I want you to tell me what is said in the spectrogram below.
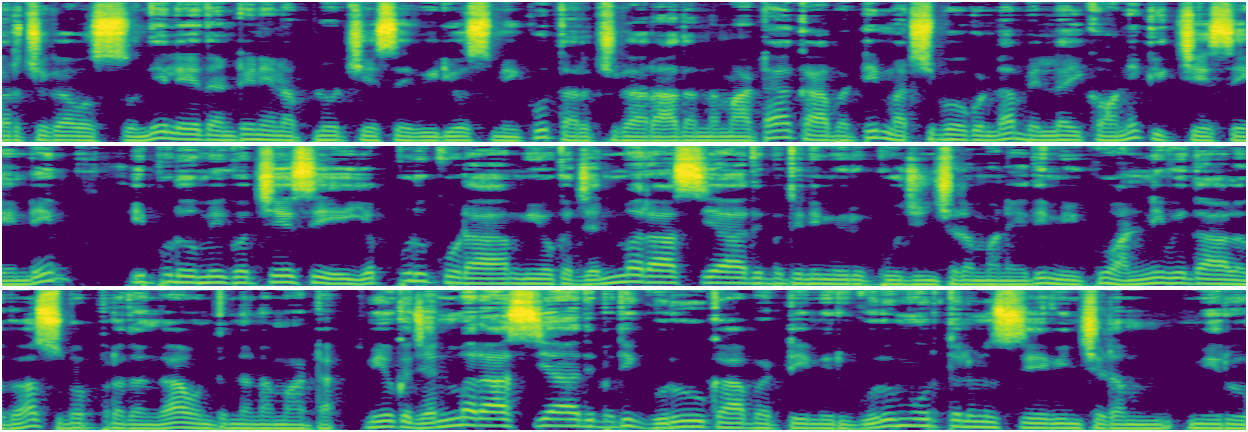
తరచుగా వస్తుంది. లేదంటే నేను అప్లోడ్ చేసే వీడియోస్ మీకు తరచుగా రాదన్నమాట. కాబట్టి మర్చిపోకుండా బెల్ ఐకాన్ని క్లిక్ చేసేయండి. ఇప్పుడు మీకు వచ్చేసి ఎప్పుడు కూడా మీ యొక్క జన్మరాశ్యాధిపతిని మీరు పూజించడం అనేది మీకు అన్ని విధాలుగా శుభప్రదంగా ఉంటుందన్నమాట. మీ యొక్క జన్మరాశ్యాధిపతి గురువు కాబట్టి మీరు గురుమూర్తులను సేవించడం మీరు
